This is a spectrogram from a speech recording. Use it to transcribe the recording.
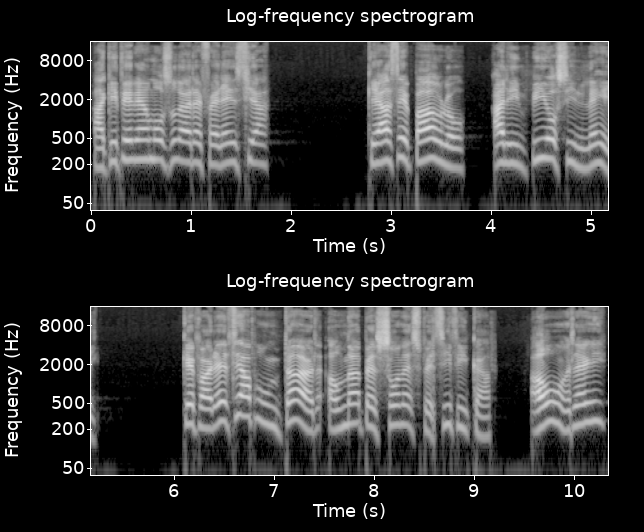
Aquí tenemos una referencia que hace Pablo al impío sin ley que parece apuntar a una persona específica, a un rey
